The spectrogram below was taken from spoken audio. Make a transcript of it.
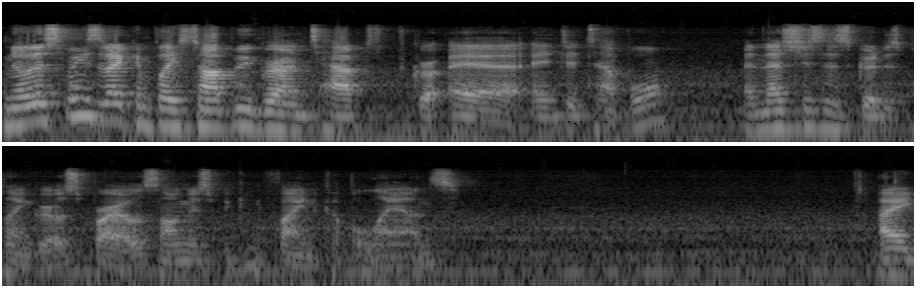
No, this means that I can play Stomping Ground tapped uh, into Temple, and that's just as good as playing Growth Spiral as long as we can find a couple lands. I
